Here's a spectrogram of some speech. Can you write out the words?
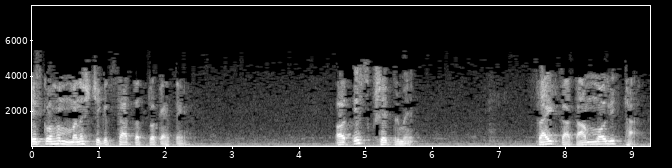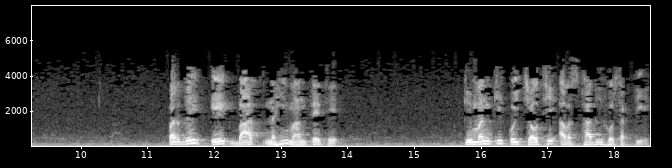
इसको हम मनस चिकित्सा तत्व कहते हैं। और इस क्षेत्र में फ्राइड का काम मौलिक था। पर वे एक बात नहीं मानते थे कि मन की कोई चौथी अवस्था भी हो सकती है।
